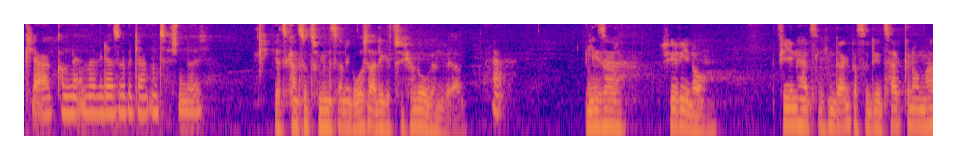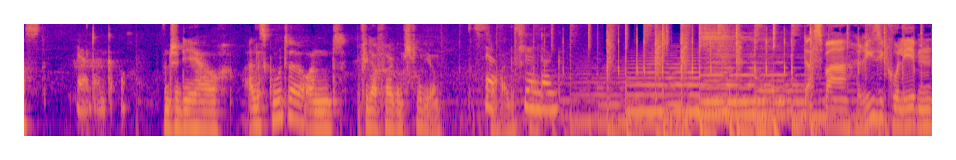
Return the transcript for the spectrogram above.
Klar kommen da immer wieder so Gedanken zwischendurch. Jetzt kannst du zumindest eine großartige Psychologin werden. Ja. Lisa Schirino, vielen herzlichen Dank, dass du dir Zeit genommen hast. Ja, danke auch wünsche dir ja auch alles Gute und viel Erfolg im Studium. ja, vielen klar. Dank. Das war Risikoleben.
